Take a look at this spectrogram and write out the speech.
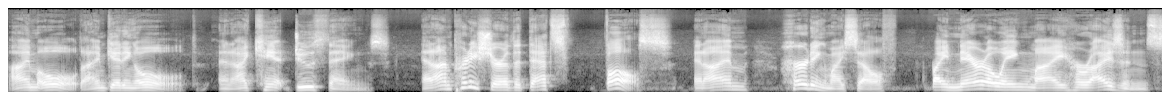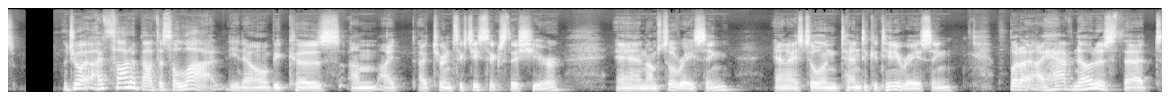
I'm old, I'm getting old, and I can't do things. And I'm pretty sure that that's false. And I'm hurting myself by narrowing my horizons. Well, Joe, I've thought about this a lot, you know, because um, I, I turned 66 this year and I'm still racing and I still intend to continue racing. But I, I have noticed that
